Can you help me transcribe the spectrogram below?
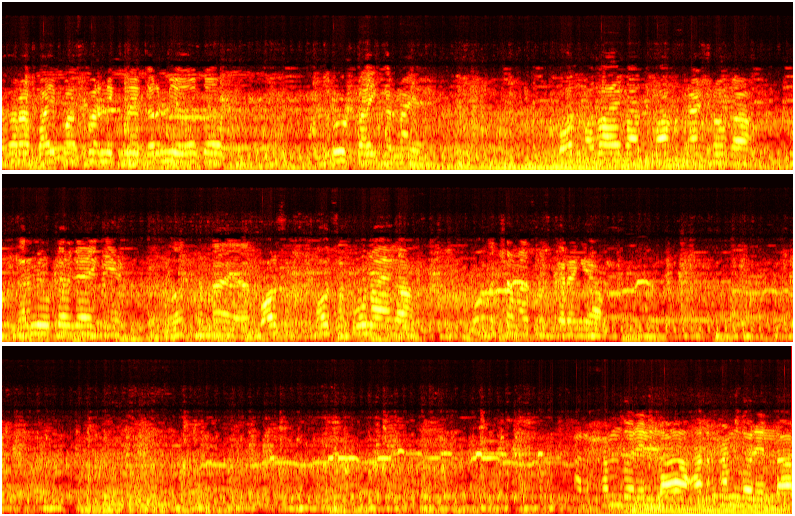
अगर आप बाईपास पर निकले, गर्मी हो तो ज़रूर ट्राई करना है बहुत मज़ा आएगा, दिमाग फ्रेश होगा, गर्मी उतर जाएगी। बहुत ठंडा है यार। बहुत बहुत सुकून आएगा। बहुत अच्छा महसूस करेंगे आप। अल्हम्दुलिल्लाह अल्हम्दुलिल्लाह,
